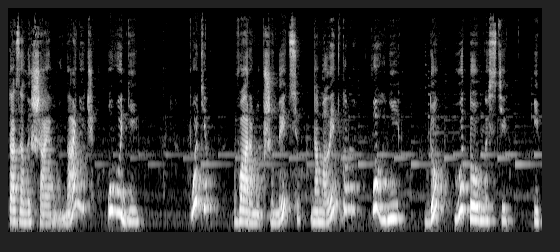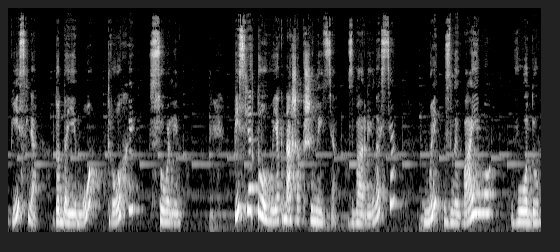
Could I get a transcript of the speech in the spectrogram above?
та залишаємо на ніч у воді. Потім варимо пшеницю на маленькому вогні до готовності і після додаємо трохи солі. Після того, як наша пшениця зварилася, ми зливаємо воду.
